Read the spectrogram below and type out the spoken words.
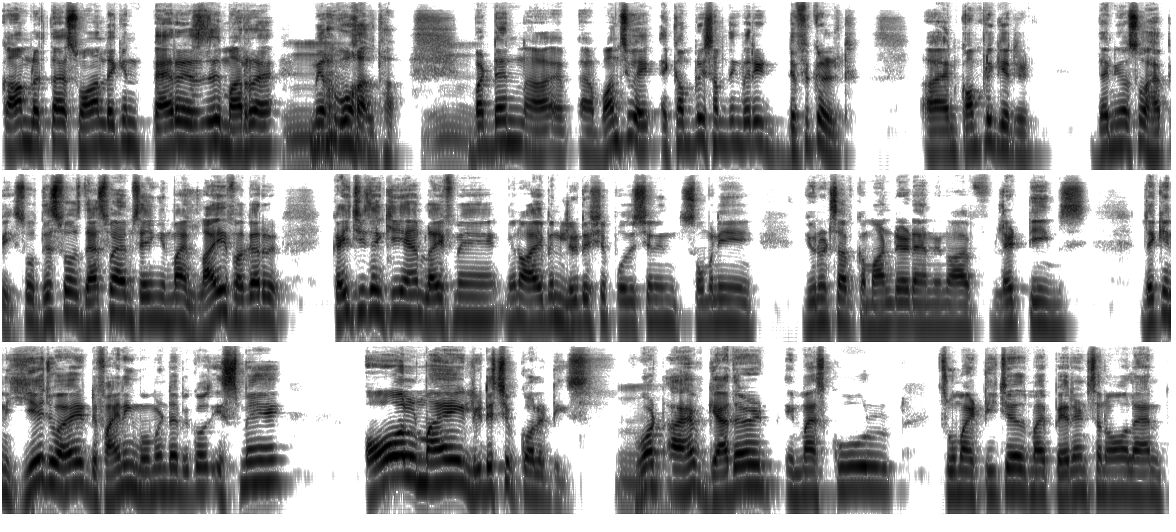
काम लगता है स्वान लेकिन पैर ऐसे मर रहा है। Mm. मेरा वो हाल था। But then once you accomplish something very difficult and complicated then you are so happy so this was that's why am saying in my life अगर कई चीज़ें की हैं लाइफ में you know I been leadership position in so many units of commanded and you know I led teams लेकिन ये जो है डिफाइनिंग मोमेंट है बिकॉज़ इसमें all my leadership qualities Hmm. what i have gathered in my school through my teachers my parents and all and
